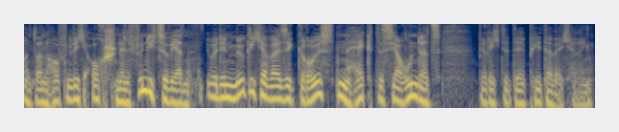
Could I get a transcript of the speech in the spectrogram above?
Und dann hoffentlich auch schnell fündig zu werden. Über den möglicherweise größten Hack des Jahrhunderts berichtete Peter Welchering.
